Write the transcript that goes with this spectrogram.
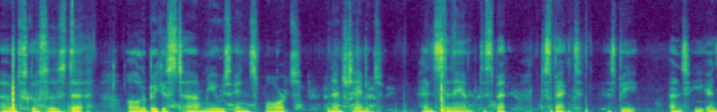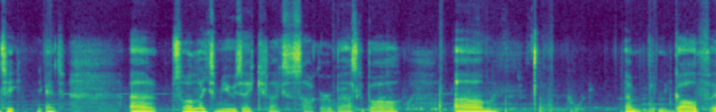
um, discusses the all the biggest um, news in sport and entertainment. Hence the name Dispe- Despent, S P N T N T. The end. Uh, so I like music, like soccer, basketball, um, um golf, uh,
